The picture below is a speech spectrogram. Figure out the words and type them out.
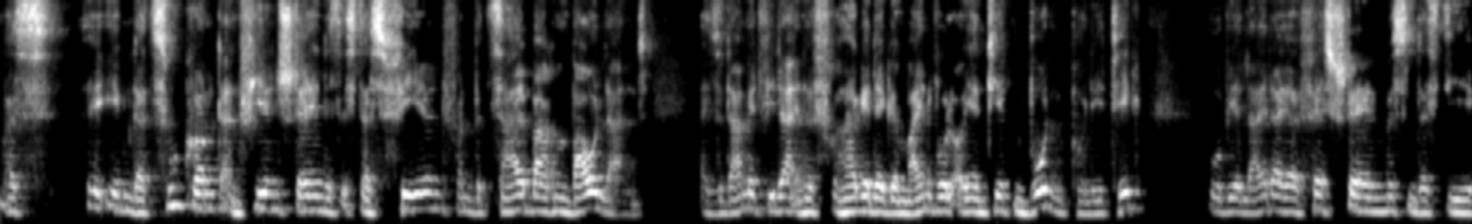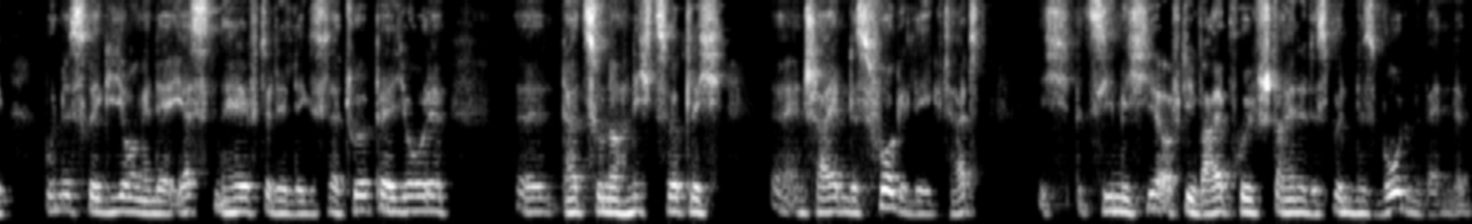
was eben dazu kommt an vielen Stellen, das ist das Fehlen von bezahlbarem Bauland. Also damit wieder eine Frage der gemeinwohlorientierten Bodenpolitik, wo wir leider ja feststellen müssen, dass die Bundesregierung in der ersten Hälfte der Legislaturperiode dazu noch nichts wirklich äh, Entscheidendes vorgelegt hat. Ich beziehe mich hier auf die Wahlprüfsteine des Bündnis Bodenwende,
